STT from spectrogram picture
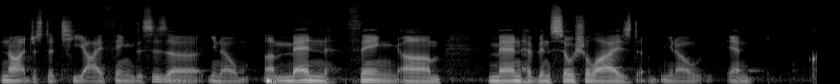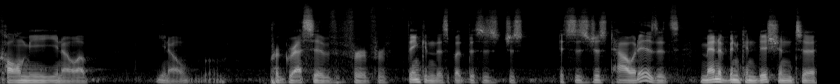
not just a TI thing. This is a you know a men thing. Um, men have been socialized, you know, and call me you know a you know progressive for for thinking this, but this is just this is just how it is. It's men have been conditioned to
